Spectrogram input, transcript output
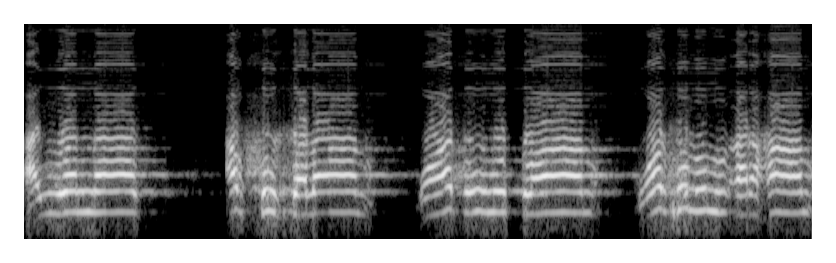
আইয়ান্নাস আফসুস সালাম وأطعموا الطعام وصلوا الأرحام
